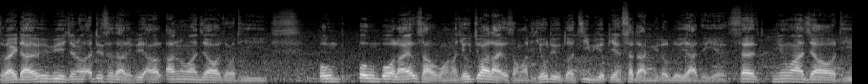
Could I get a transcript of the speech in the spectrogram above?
ဒရိုက်တာပဲဖြစ်ဖြစ်ကျွန်တော်အတစ်ဆက်တာဖြစ်ဖြစ်အားလုံးကကြောင့်ကျွန်တော်ဒီပုံပုံပေါ်လာတဲ့ဥစ္စာပေါ့နော်ရုပ်ကြွလာတဲ့ဥစ္စာမှာဒီရုပ်တွေကိုတော့ကြည့်ပြီးတော့ပြန်ဆက်တာမျိုးလုပ်လို့ရသေးရဲ့ဇက်ညုံကကြောင့်ဒီ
